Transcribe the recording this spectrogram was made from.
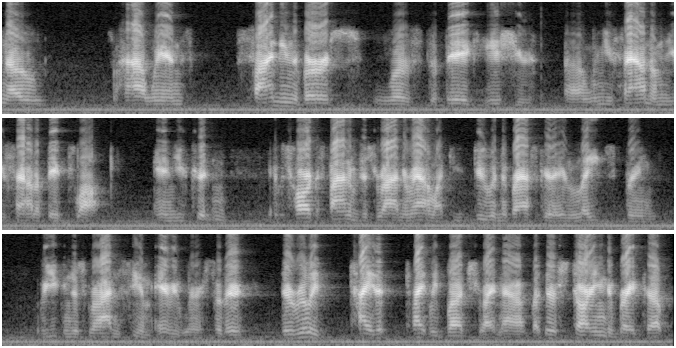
snow, some high winds. Finding the birds was the big issue. Uh, when you found them, you found a big flock, and you couldn't. It was hard to find them just riding around like you do in Nebraska in late spring, where you can just ride and see them everywhere. So they're they're really tight, tightly bunched right now, but they're starting to break up.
